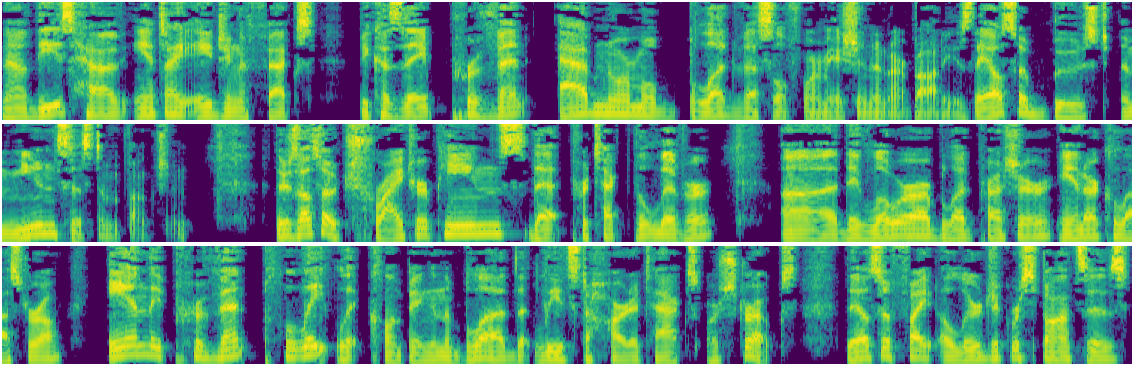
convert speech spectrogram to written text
Now these have anti-aging effects because they prevent abnormal blood vessel formation in our bodies. They also boost immune system function. There's also triterpenes that protect the liver. Uh, they lower our blood pressure and our cholesterol, and they prevent platelet clumping in the blood that leads to heart attacks or strokes. They also fight allergic responses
